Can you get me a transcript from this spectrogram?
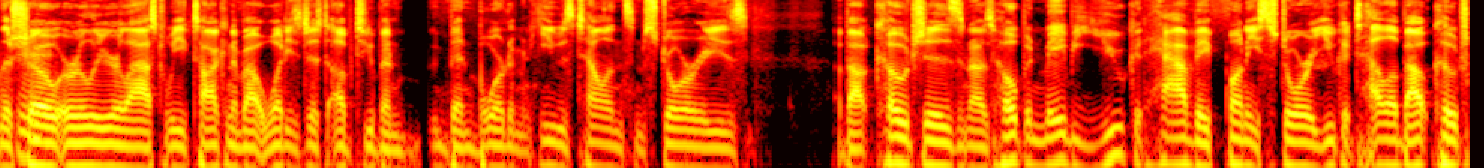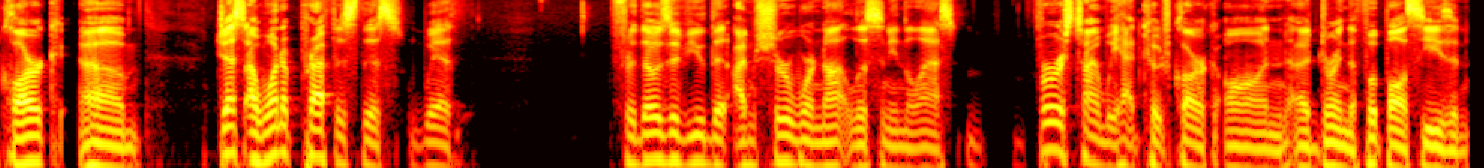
the show mm. earlier last week talking about what he's just up to. been Ben Boardman, and he was telling some stories about coaches, and I was hoping maybe you could have a funny story you could tell about Coach Clark. Um, just I want to preface this with for those of you that I'm sure were not listening the last first time we had Coach Clark on uh, during the football season,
